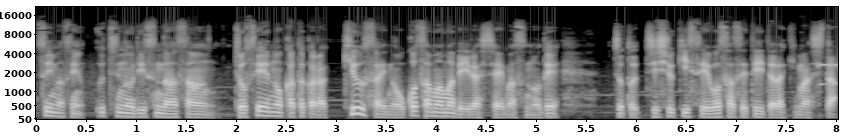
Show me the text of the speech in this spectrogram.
すいません。うちのリスナーさん、女性の方から9歳のお子様までいらっしゃいますので、ちょっと自主規制をさせていただきました。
